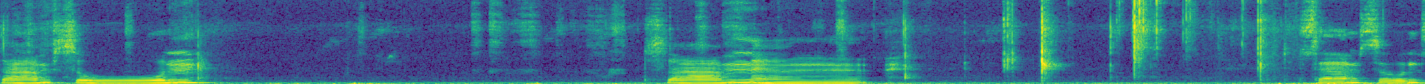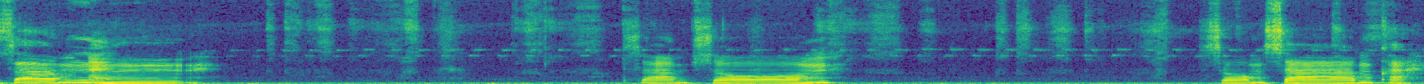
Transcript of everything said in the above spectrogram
สามศูนย์สามหนึ่งสามศูนย์สามหนึ่งสามสองสองสามค่ะ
